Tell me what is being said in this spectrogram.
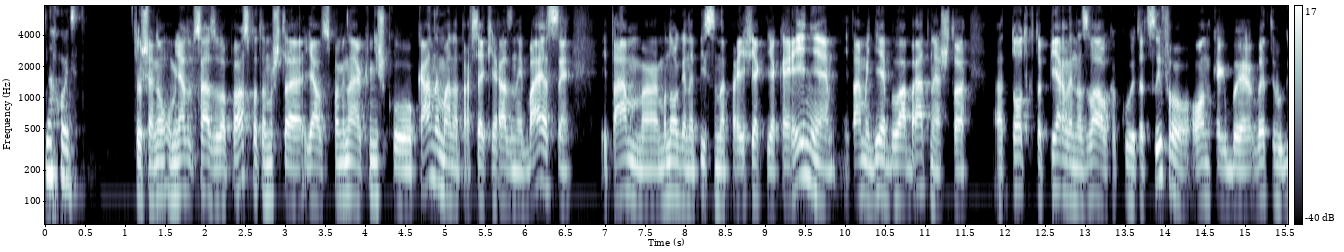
находит. Слушай, ну у меня тут сразу вопрос, потому что я вот вспоминаю книжку Канемана про всякие разные байосы, и там э, много написано про эффект якорения, и там идея была обратная, что э, тот, кто первый назвал какую-то цифру, он как бы в эту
